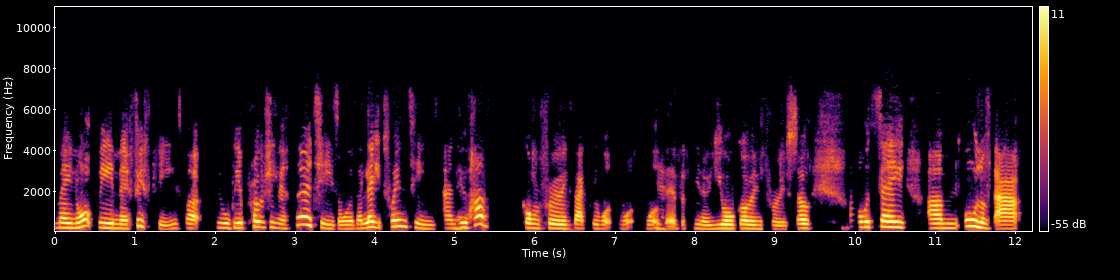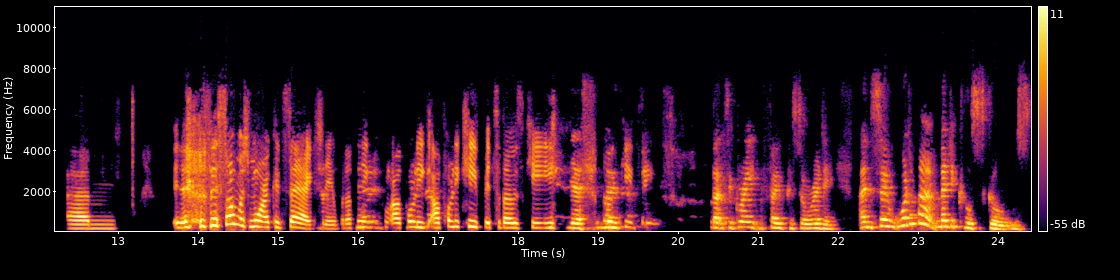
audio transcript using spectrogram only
may not be in their 50s but who will be approaching their 30s or their late 20s and who have gone through exactly what what what yeah. they're you know you're going through. So I would say um, all of that. Um, there's so much more I could say actually, but I think I'll probably I'll probably keep it to those key yes those key things. That's a great focus already. And so, what about medical schools?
